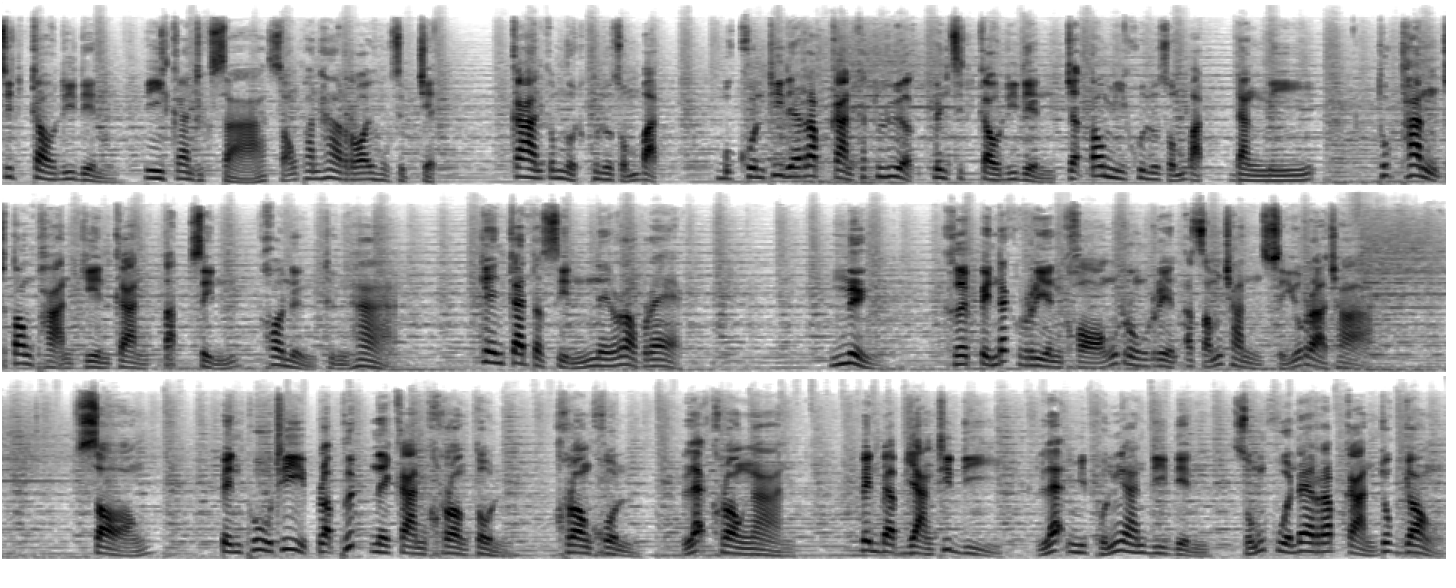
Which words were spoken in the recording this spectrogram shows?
สิทธิ์เก่าดีเด่น ปีการศึกษา 2567 การกำหนดคุณสมบัติ บุคคลที่ได้รับการคัดเลือกเป็นสิทธิ์เก่าดีเด่น จะต้องมีคุณสมบัติดังนี้ ทุกท่านจะต้องผ่านเกณฑ์การตัดสินข้อ1ถึง5เกณฑ์การตัดสินในรอบแรก 1. เคยเป็นนักเรียนของโรงเรียนอสัมชัญศรีราชา 2. เป็นผู้ที่ประพฤติในการครองตน ครองคน และครองงาน เป็นแบบอย่างที่ดี และมีผลงานดีเด่น สมควรได้รับการยกย่อง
